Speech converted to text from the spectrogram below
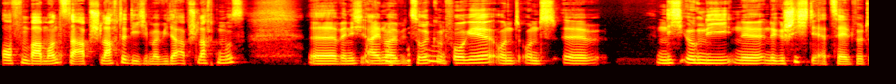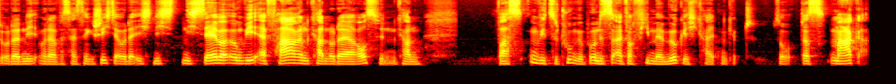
offenbar Monster abschlachte, die ich immer wieder abschlachten muss, äh, wenn ich einmal zurück und vorgehe und, und äh, nicht irgendwie eine, eine, Geschichte erzählt wird oder, ne, oder was heißt eine Geschichte, oder ich nicht, nicht selber irgendwie erfahren kann oder herausfinden kann, was irgendwie zu tun gibt und es einfach viel mehr Möglichkeiten gibt. So, das mag,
